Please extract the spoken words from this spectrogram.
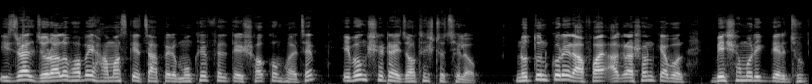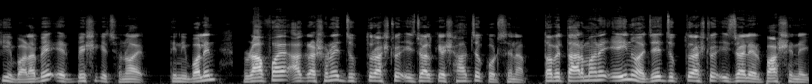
ইসরায়েল জোরালোভাবে হামাসকে চাপের মুখে ফেলতে সক্ষম হয়েছে এবং সেটাই যথেষ্ট ছিল। নতুন করে রাফায় আগ্রাসন কেবল বেসামরিকদের ঝুঁকি বাড়াবে এর বেশি কিছু নয়। তিনি বলেন, রাফায় আগ্রাসনে যুক্তরাষ্ট্র ইসরায়েলকে সাহায্য করছে না। তবে তার মানে এই নয় যে যুক্তরাষ্ট্র ইসরায়েলের পাশে নেই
